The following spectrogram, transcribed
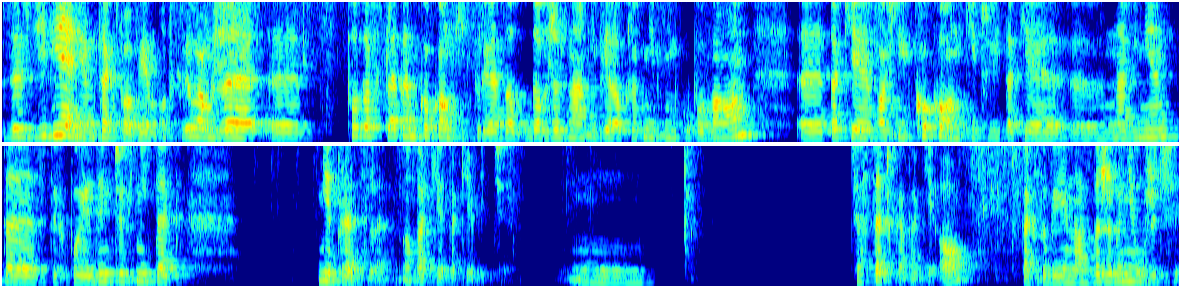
ze zdziwieniem, tak powiem, odkryłam, że yy, poza sklepem Kokonki, który ja do, dobrze znam i wielokrotnie w nim kupowałam, e, takie właśnie kokonki, czyli takie e, nawinięte z tych pojedynczych nitek, nie precle, no takie, takie wiecie, ciasteczka takie, o, tak sobie je nazwę, żeby nie użyć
